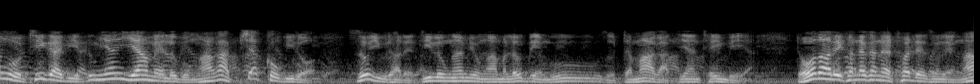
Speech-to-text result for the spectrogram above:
ញ្ကိုထိခိုက်ပြီးသူများရမယ်လို့ကိုငါကဖြတ်ခုတ်ပြီးတော့ဇွတ်ယူထားတယ်ဒီလုပ်ငန်းမျိုးငါမလုပ်သင့်ဘူးဆိုဓမ္မကပြန်ထိမ့်ပေးရဒေါသတွေခဏခဏထွက်တယ်ဆိုရင်လေငါ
